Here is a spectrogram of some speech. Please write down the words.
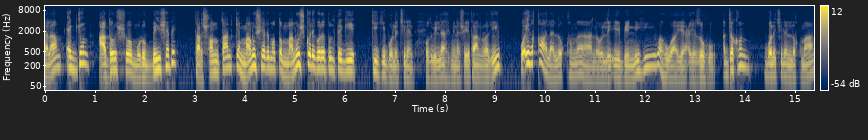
সালাম একজন আদর্শ মুরব্বী হিসেবে তার সন্তানকে মানুষের মতো মানুষ করে গড়ে তুলতে গিয়ে কি কি বলেছিলেন? যখন বলেছিলেন, লোকমান,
